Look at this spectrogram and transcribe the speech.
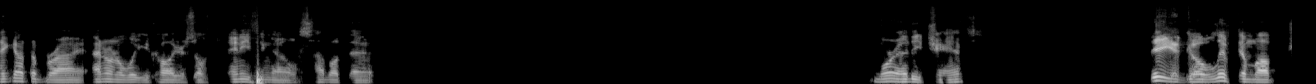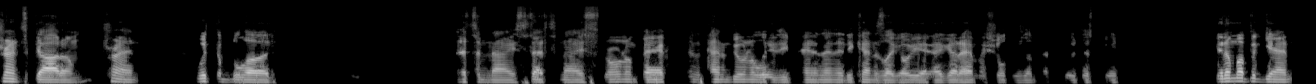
Take out the Bryan. I don't know what you call yourself. Anything else? How about that? More Eddie chance. There you go. Lift him up. Trent's got him. Trent with the blood. That's a nice. That's nice. Throwing him back and kind of doing a lazy pin, and then Eddie kind of is like, "Oh yeah, I gotta have my shoulders up. That's good. That's good." Get him up again.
